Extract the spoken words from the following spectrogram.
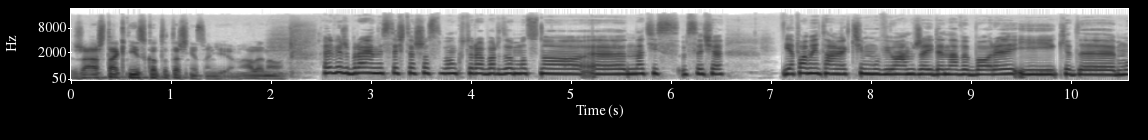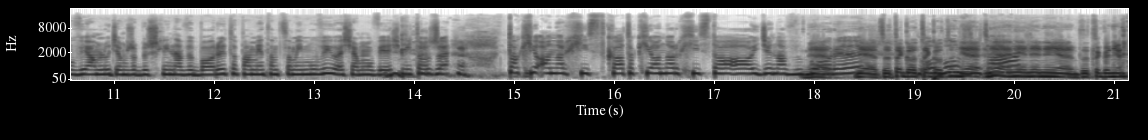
że aż tak nisko to też nie sądziłem, ale no. Ale wiesz, Brian, jesteś też osobą, która bardzo mocno e, nacis, w sensie ja pamiętam, jak ci mówiłam, że idę na wybory i kiedy mówiłam ludziom, żeby szli na wybory, to pamiętam, co mi mówiłeś, a mówiłeś mi to, że taki anarchistka, taki anarchista, o, idzie na wybory. Nie, nie to tego, tego, to nie, tak? nie, nie, nie, nie, do tego nie.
